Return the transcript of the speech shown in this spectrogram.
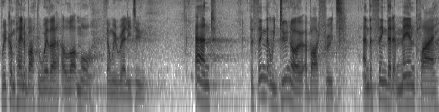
we'd complain about the weather a lot more than we really do. And the thing that we do know about fruit, and the thing that it may imply,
